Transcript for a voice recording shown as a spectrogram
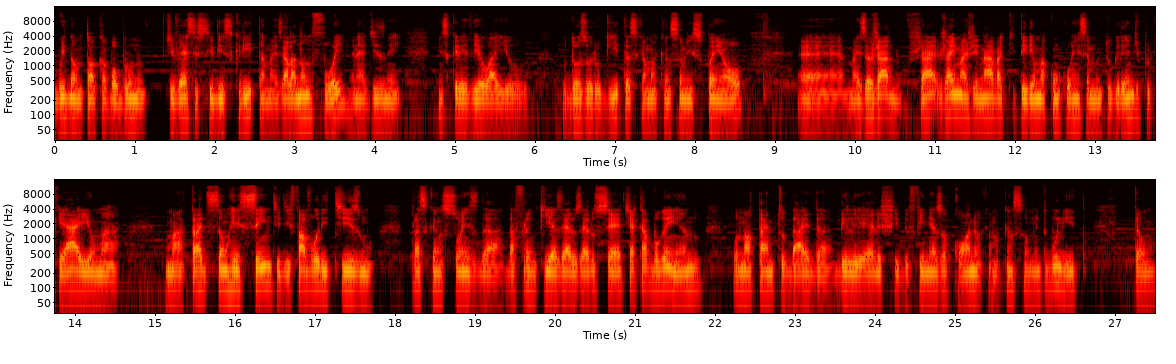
We Don't Talk About Bruno, tivesse sido inscrita, mas ela não foi. Né? A Disney inscreveu aí o, o Dos Uruguitas, que é uma canção em espanhol. É, mas eu já, já, já imaginava que teria uma concorrência muito grande, porque há aí uma, uma tradição recente de favoritismo para as canções da, da franquia 007 e acabou ganhando o Not Time to Die da Billie Eilish e do Phineas O'Connell, que é uma canção muito bonita. Então,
